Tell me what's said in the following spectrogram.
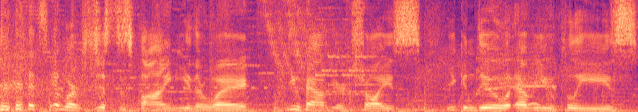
it works just as fine either way. You have your choice. You can do whatever you please.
